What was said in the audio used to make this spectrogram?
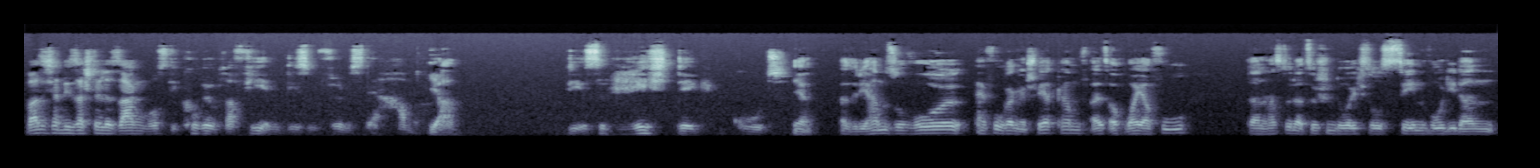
Was ich an dieser Stelle sagen muss, die Choreografie in diesem Film ist der Hammer. Ja. Die ist richtig gut. Ja. Also die haben sowohl hervorragenden Schwertkampf als auch Wayafu. Dann hast du da zwischendurch so Szenen, wo die dann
